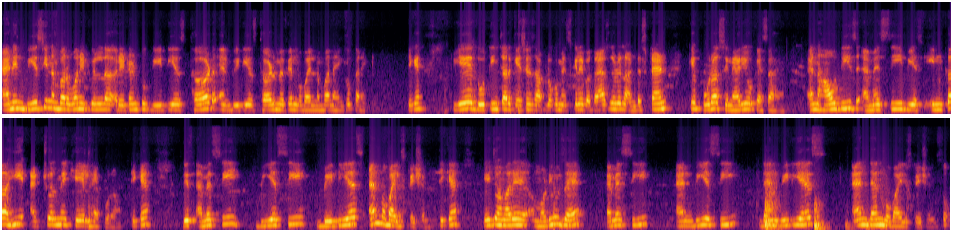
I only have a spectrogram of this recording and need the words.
and in bsc number one it will uh, return to bts third and bts third में फिर मोबाइल नंबर नाइन को कनेक्ट ठीक है ये दो तीन चार केसेस आप लोगों को मैं इसके लिए बताया सो विल अंडरस्टैंड कि पूरा सिनेरियो कैसा है and how this M S C B S इनका ही एक्चुअल में खेल है है B S C B T S and mobile station ठीक है? ये जो हमारे मॉड्यूल्स है M S C and B S C then B T S and then mobile station so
